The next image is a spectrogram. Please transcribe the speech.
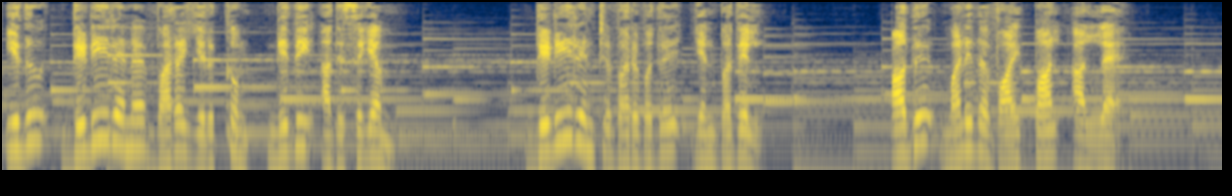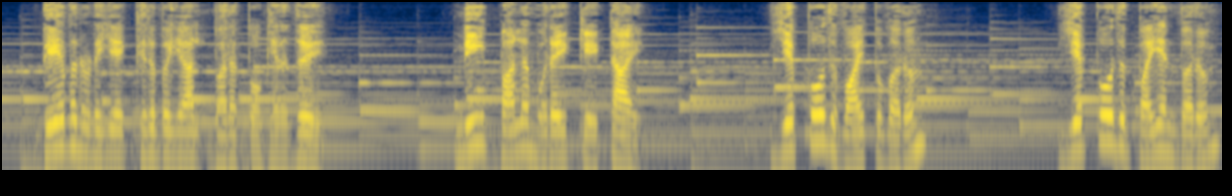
இது திடீரென வர இருக்கும் நிதி அதிசயம். திடீரென்று வருவது என்பதில் அது மனித வாய்ப்பால் அல்ல. தேவனுடைய கிருபையால் வரப்போகிறது. நீ பல முறை கேட்டாய். எப்போது வாய்ப்பு வரும்? எப்போது பயன் வரும்?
